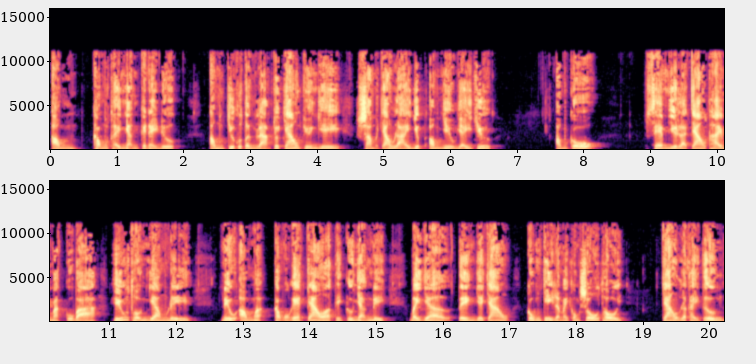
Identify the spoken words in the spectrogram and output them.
Ông không thể nhận cái này được. Ông chưa có từng làm cho cháu chuyện gì, sao mà cháu lại giúp ông nhiều vậy chứ? Ông cố, xem như là cháu thay mặt của bà, hiếu thuận với ông đi. Nếu ông không có ghét cháu thì cứ nhận đi. Bây giờ tiền với cháu cũng chỉ là mấy con số thôi. Cháu là thầy tướng,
